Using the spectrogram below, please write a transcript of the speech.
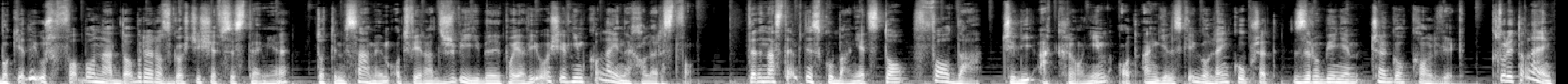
bo kiedy już FOBO na dobre rozgości się w systemie, to tym samym otwiera drzwi, by pojawiło się w nim kolejne cholerstwo. Ten następny skubaniec to FODA, czyli akronim od angielskiego lęku przed zrobieniem czegokolwiek, który to lęk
